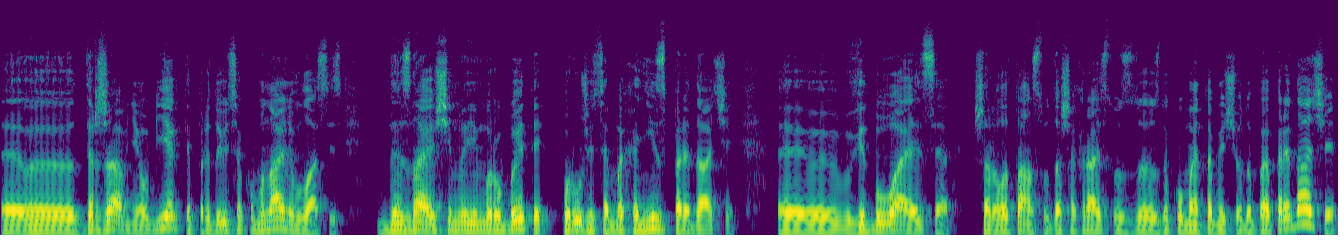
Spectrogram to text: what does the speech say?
е, е, державні об'єкти передаються комунальну власність, не знаю, з чим їм робити, порушується механізм передачі, відбувається шарлатанство та шахрайство з, з документами щодо передачі,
